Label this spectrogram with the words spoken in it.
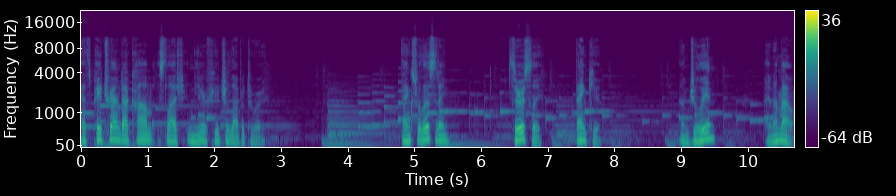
That's patreon.com slash near future laboratory. Thanks for listening. Seriously, thank you. I'm Julian, and I'm out.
